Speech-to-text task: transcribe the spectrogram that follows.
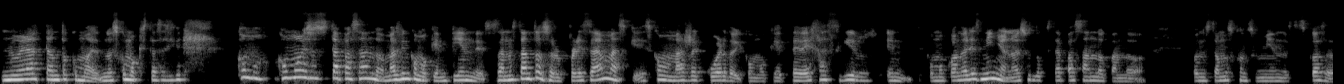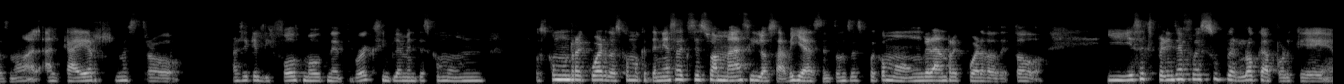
no era tanto como, no es como que estás así de, ¿cómo? ¿Cómo eso está pasando? Más bien como que entiendes, o sea, no es tanto sorpresa, más que es como más recuerdo y como que te dejas seguir, en, como cuando eres niño, ¿no? Eso es lo que está pasando cuando, cuando estamos consumiendo estas cosas, ¿no? Al, al caer nuestro, así que el default mode network simplemente es como un, es como un recuerdo, es como que tenías acceso a más y lo sabías, entonces fue como un gran recuerdo de todo. Y esa experiencia fue súper loca porque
